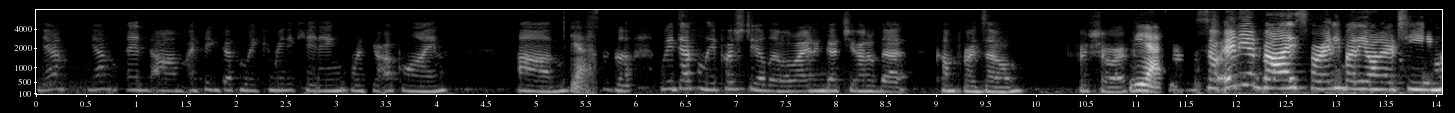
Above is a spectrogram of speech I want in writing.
Yeah, yeah. And um, I think definitely communicating with your upline. Um, yes. we definitely pushed you a little, right, and got you out of that comfort zone for sure. Yeah. So, any advice for anybody on our team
